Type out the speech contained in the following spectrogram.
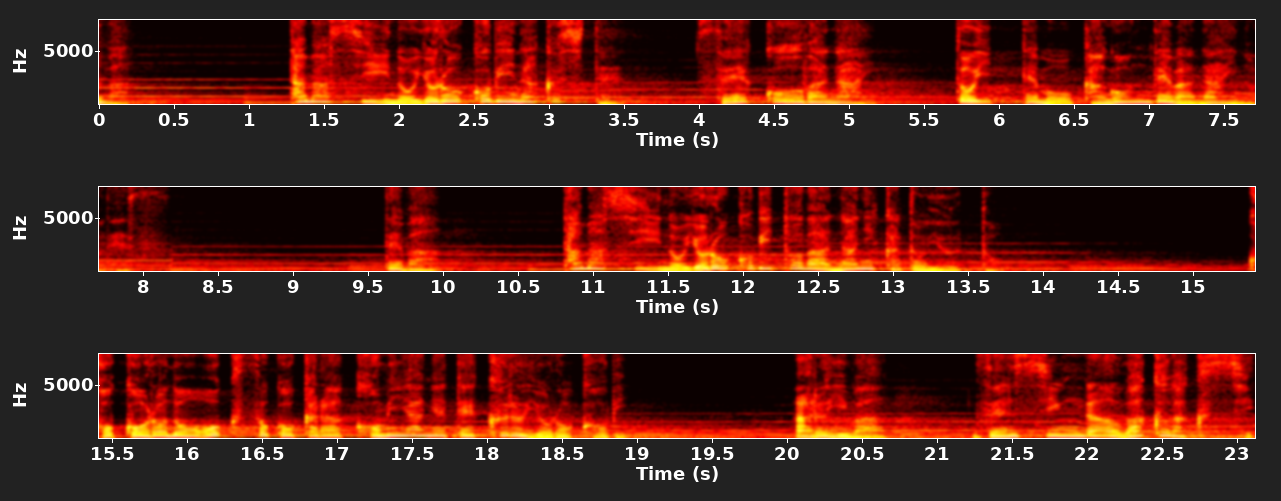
は魂の喜びなくして成功はないと言っても過言ではないのです。では魂の喜びとは何かというと心の奥底からこみ上げてくる喜びあるいは全身がワクワクし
